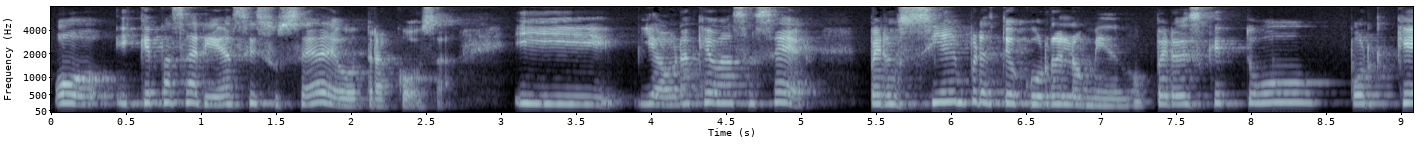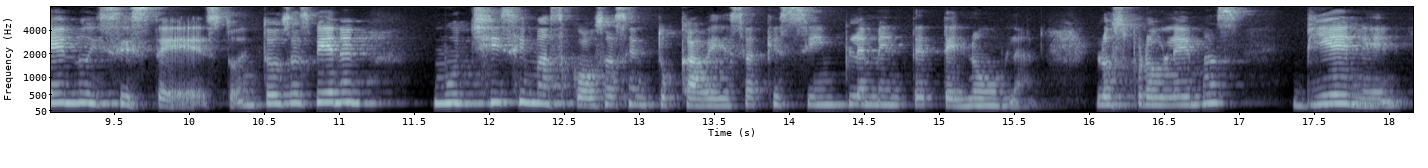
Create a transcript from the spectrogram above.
¿O y qué pasaría si sucede otra cosa? ¿Y, ¿Y ahora qué vas a hacer? Pero siempre te ocurre lo mismo, pero es que tú, ¿por qué no hiciste esto? Entonces vienen muchísimas cosas en tu cabeza que simplemente te nublan. Los problemas vienen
